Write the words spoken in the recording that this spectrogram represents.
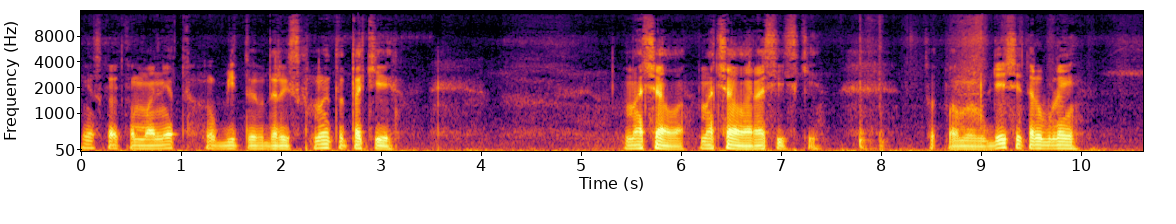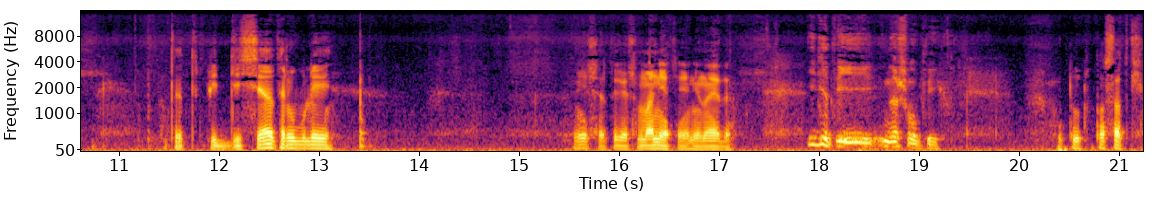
несколько монет убиты вдрызг. Ну это такие начало, начало российские. Тут, по-моему, 10 рублей. Вот это 50 рублей. Видишь, это, конечно, монеты я не найду. Где ты нашел ты их? Тут в посадке.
